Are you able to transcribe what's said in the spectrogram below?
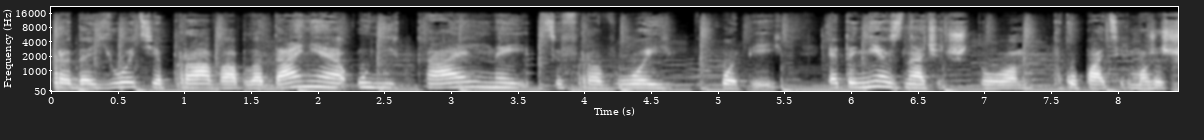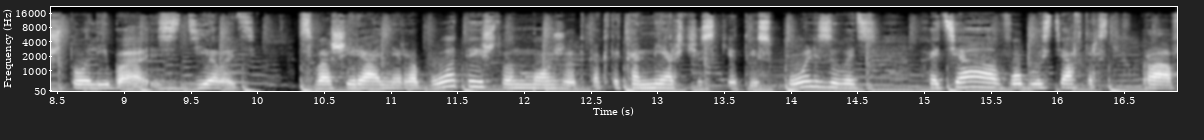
продаете право обладания уникальной цифровой копией. Это не значит, что покупатель может что-либо сделать с вашей реальной работой, что он может как-то коммерчески это использовать, Хотя в области авторских прав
